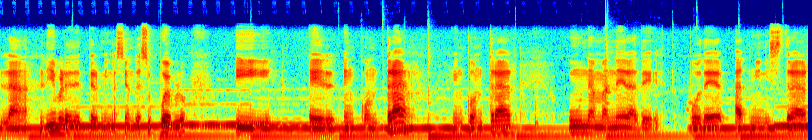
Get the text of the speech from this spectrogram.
la libre determinación de su pueblo y el encontrar, encontrar una manera de poder administrar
